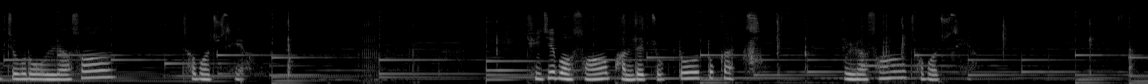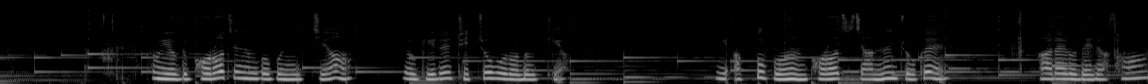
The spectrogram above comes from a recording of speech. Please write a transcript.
이쪽으로 올려서 접어주세요. 뒤집어서 반대쪽도 똑같이 올려서 접어주세요. 그럼 여기 벌어지는 부분이 있지요? 여기를 뒤쪽으로 놓을게요. 이 앞부분 벌어지지 않는 쪽을 아래로 내려서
